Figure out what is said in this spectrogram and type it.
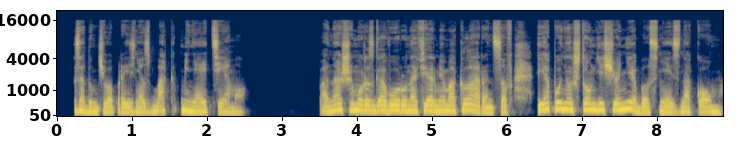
— задумчиво произнес Бак, меняя тему. «По нашему разговору на ферме Макларенсов я понял, что он еще не был с ней знаком,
